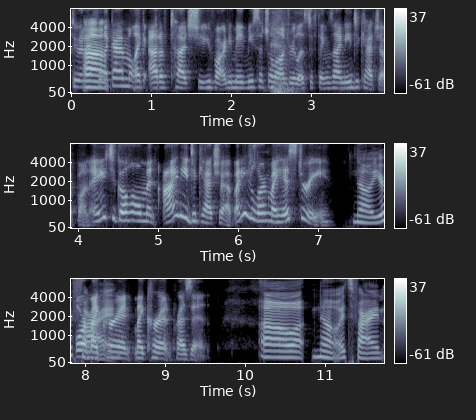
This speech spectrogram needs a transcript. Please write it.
Dude, I Um, feel like I'm like out of touch. You've already made me such a laundry list of things I need to catch up on. I need to go home and I need to catch up. I need to learn my history No, you're or fine. my current my current present. Oh no, it's fine.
